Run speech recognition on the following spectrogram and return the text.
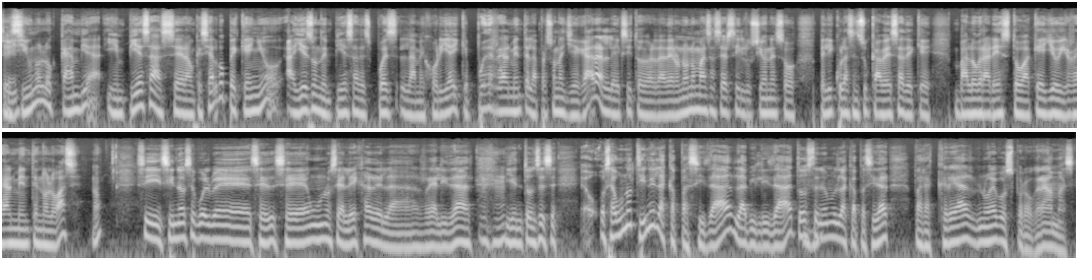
Y si uno lo cambia y empieza a hacer, aunque sea algo pequeño, ahí es donde empieza después la mejoría y que puede realmente la persona llegar al éxito verdadero, no nomás hacerse ilusiones o películas en su cabeza de que va a lograr esto o aquello y realmente no lo hace. ¿No? Sí, si no se vuelve, se, uno se aleja de la realidad y entonces, o sea, uno tiene la capacidad, la habilidad, todos tenemos la capacidad para crear nuevos programas,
